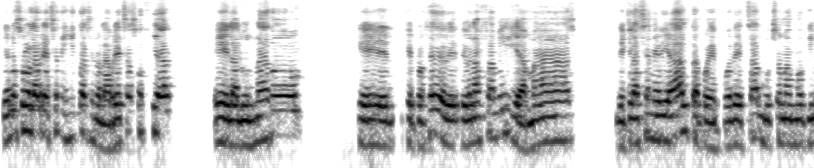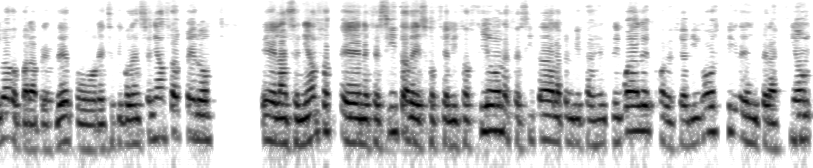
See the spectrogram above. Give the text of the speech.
ya no solo la brecha digital, sino la brecha social. El alumnado que, procede de, una familia más de clase media alta, pues puede estar mucho más motivado para aprender por este tipo de enseñanzas, pero eh, la enseñanza eh, necesita de socialización, necesita el aprendizaje entre iguales, como decía Vygotsky, de interacción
